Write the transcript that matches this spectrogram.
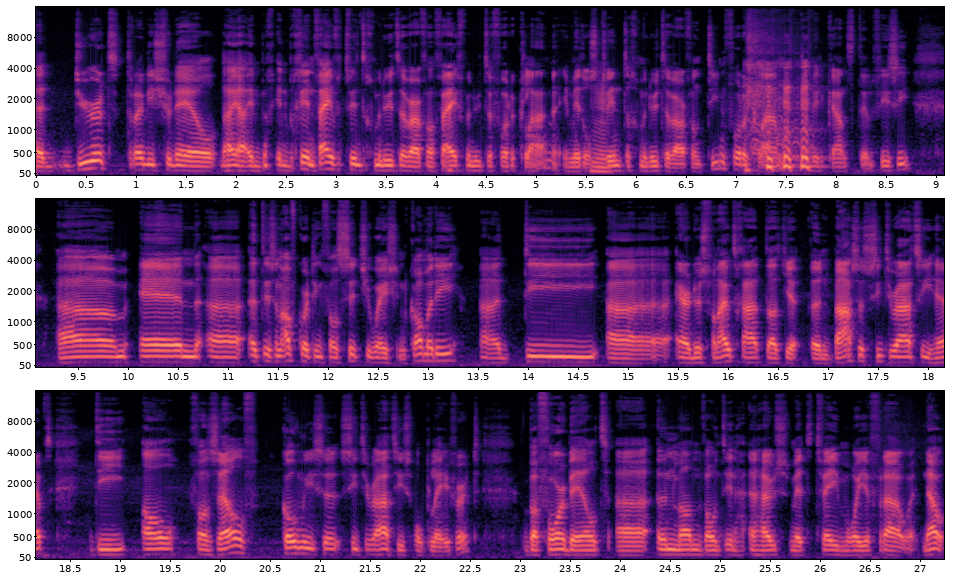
Het duurt traditioneel, nou ja, in het begin- in het begin 25 minuten, waarvan 5 minuten voor reclame. Inmiddels 20 minuten, waarvan 10 voor reclame op de Amerikaanse televisie. Ehm, en eh, het is een afkorting van Situation Comedy, eh, die eh, er dus vanuit gaat dat je een basissituatie hebt die al vanzelf komische situaties oplevert. Bijvoorbeeld, eh, een man woont in een huis met twee mooie vrouwen. Nou,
